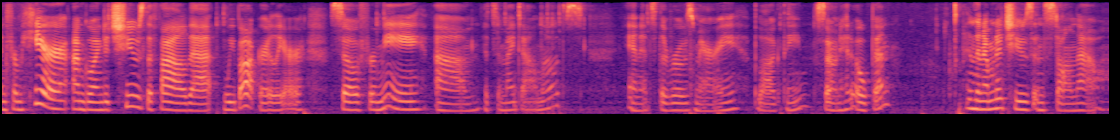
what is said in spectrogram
And from here, I'm going to choose the file that we bought earlier. So for me, um, it's in my downloads and it's the Rosemary blog theme. So I'm going to hit open and then I'm going to choose install now.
